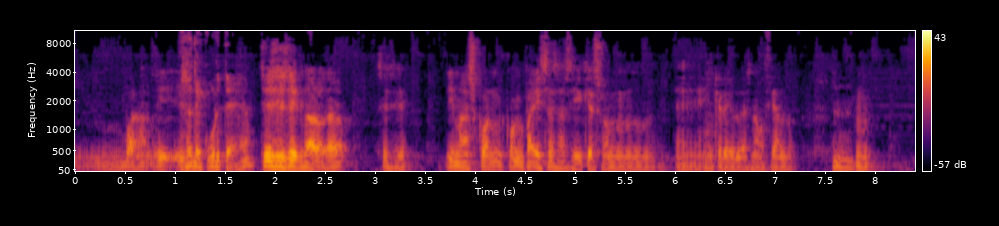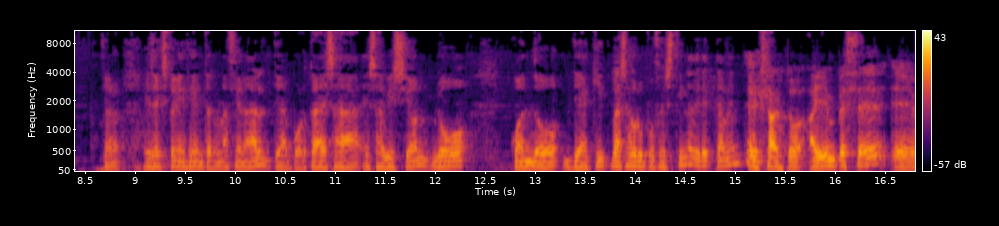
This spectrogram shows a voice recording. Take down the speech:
bueno. Y, Eso te curte, ¿eh? Sí, sí, sí, claro, claro. Sí, sí. Y más con, con países así que son eh, increíbles negociando. Mm. Mm. Claro, esa experiencia internacional te aporta esa, esa visión. Luego, cuando de aquí vas a Grupo Festina directamente. Exacto, ahí empecé, eh,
